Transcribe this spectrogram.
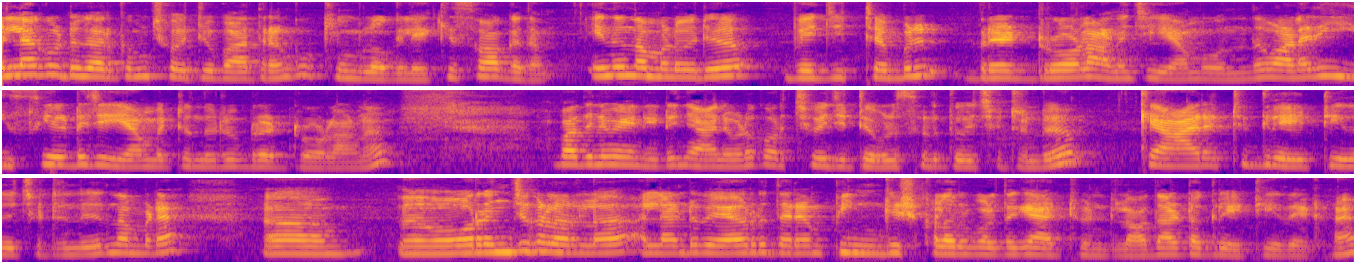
എല്ലാ കൂട്ടുകാർക്കും ചോറ്റുപാത്രം കുക്കിംഗ് ബ്ലോഗിലേക്ക് സ്വാഗതം. ഇന്ന് നമ്മളൊരു വെജിറ്റബിൾ ബ്രെഡ് റോളാണ് ചെയ്യാൻ പോകുന്നത്. വളരെ ഈസി ആയിട്ട് ചെയ്യാൻ പറ്റുന്നൊരു ബ്രെഡ് റോളാണ്. അപ്പോൾ അതിന് വേണ്ടിയിട്ട് ഞാനിവിടെ കുറച്ച് വെജിറ്റബിൾസ് എടുത്ത് വെച്ചിട്ടുണ്ട്. ക്യാരറ്റ് ഗ്രേറ്റ് ചെയ്ത് വെച്ചിട്ടുണ്ട്. ഇത് നമ്മുടെ ഓറഞ്ച് കളറിൽ അല്ലാണ്ട് വേറൊരു തരം പിങ്കിഷ് കളർ പോലത്തെ ക്യാരറ്റ് ഉണ്ടല്ലോ അതാട്ടോ ഗ്രേറ്റ് ചെയ്തേക്കണേ.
